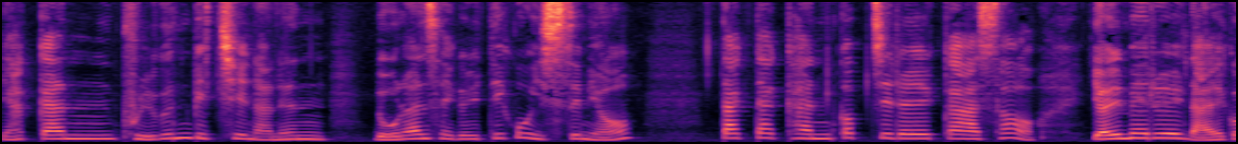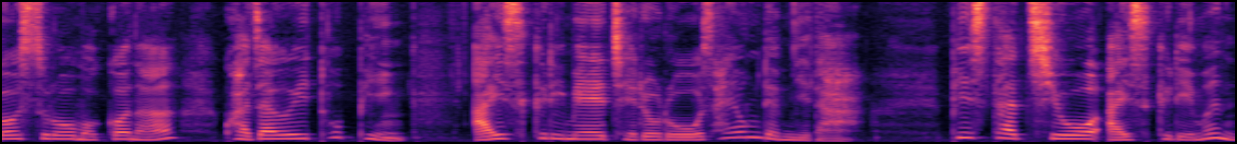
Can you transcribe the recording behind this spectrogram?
약간 붉은 빛이 나는 노란색을 띠고 있으며 딱딱한 껍질을 까서 열매를 날것으로 먹거나 과자의 토핑, 아이스크림의 재료로 사용됩니다. 피스타치오 아이스크림은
